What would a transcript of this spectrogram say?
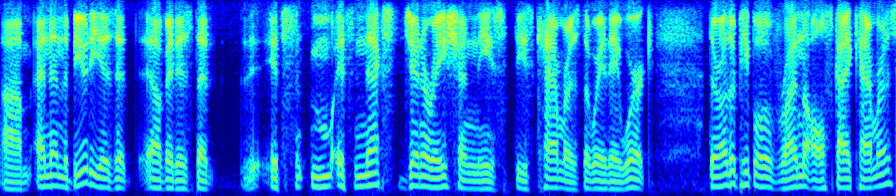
Um, and then the beauty is it of it is that it's it's next generation these these cameras the way they work. There are other people who've run all sky cameras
